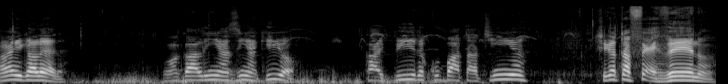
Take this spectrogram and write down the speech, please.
Aí galera, uma galinhazinha aqui ó, caipira com batatinha, chega a tá fervendo.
